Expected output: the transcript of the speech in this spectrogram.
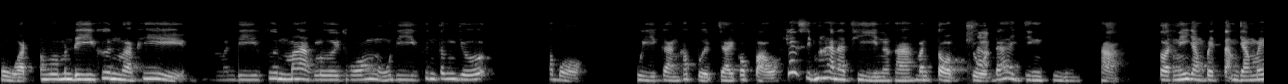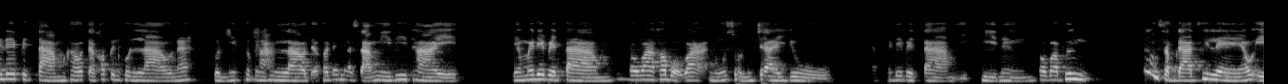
ปวด เออมันดีขึ้นว่ะพี่ มันดีขึ้นมากเลย ท้องหนูดีขึ้นตั้งเยอะเขาบอกคุยกันเขาเปิดใจก็เป่า แค่สิบห้านาทีนะคะ มันตอบโจทย์ได้จริงๆค่ะ ตอนนี้ยังไปตามยังไม่ได้ไปตามเขาแต่เขาเป็นคนลาวนะคนนี้เขาเป็นค่ะคนลาวแต่เขาได้มาสามีที่ไทย ยังไม่ได้ไปตาม เพราะว่าเขาบอกว่าหนูสนใจอยู่ยังไม่ได้ไปตามอีกทีหนึ่งเพราะว่าเพิ่งเพิ่งสัปดาห์ที่แล้วเอ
